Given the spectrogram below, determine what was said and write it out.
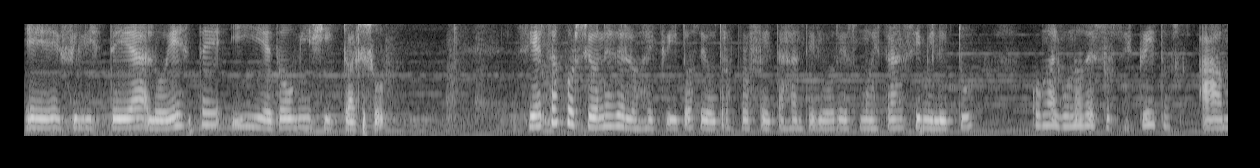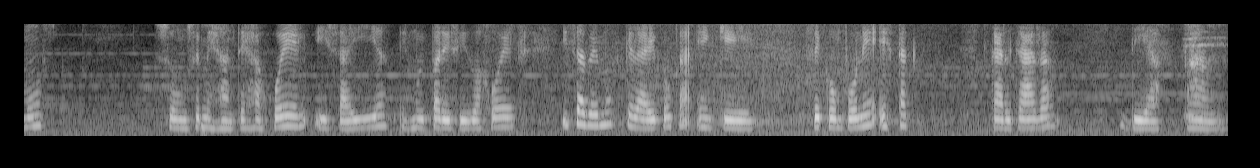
eh, Filistea al oeste y Edom y Egipto al sur. Ciertas porciones de los escritos de otros profetas anteriores muestran similitud con algunos de sus escritos. Amos son semejantes a Joel, Isaías es muy parecido a Joel y sabemos que la época en que se compone esta cargada de afán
